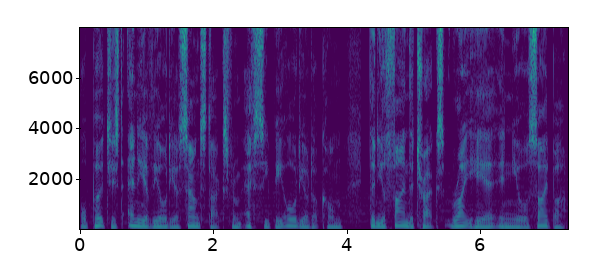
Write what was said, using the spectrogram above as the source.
or purchased any of the audio SoundStacks from fcpaudio.com then you'll find the tracks right here in your sidebar.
